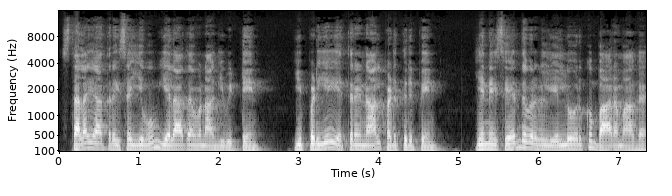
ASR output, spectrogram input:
ஸ்தல யாத்திரை செய்யவும் இயலாதவனாகிவிட்டேன். இப்படியே எத்தனை நாள் படுத்திருப்பேன்? என்னை சேர்ந்தவர்கள் எல்லோருக்கும் பாரமாக.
